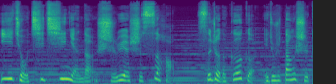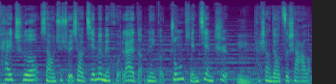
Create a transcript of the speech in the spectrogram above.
一九七七年的十月十四号，死者的哥哥，也就是当时开车想要去学校接妹妹回来的那个中田健治，嗯他上吊自杀了。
